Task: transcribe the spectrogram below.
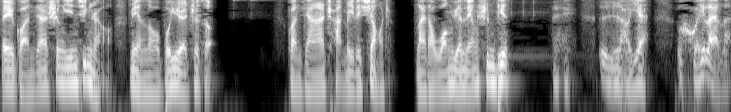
被管家声音惊扰，面露不悦之色。管家谄媚的笑着，来到王元良身边：“老爷回来了，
